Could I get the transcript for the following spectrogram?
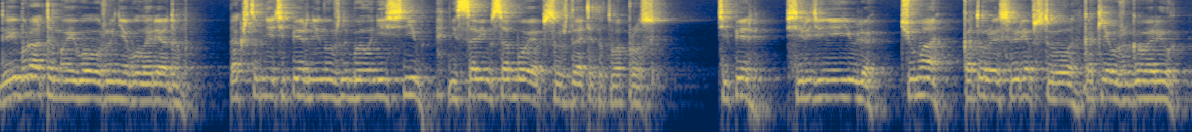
Да и брата моего уже не было рядом. Так что мне теперь не нужно было ни с ним, ни с самим собой обсуждать этот вопрос. Теперь, в середине июля, чума, которая свирепствовала, как я уже говорил,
